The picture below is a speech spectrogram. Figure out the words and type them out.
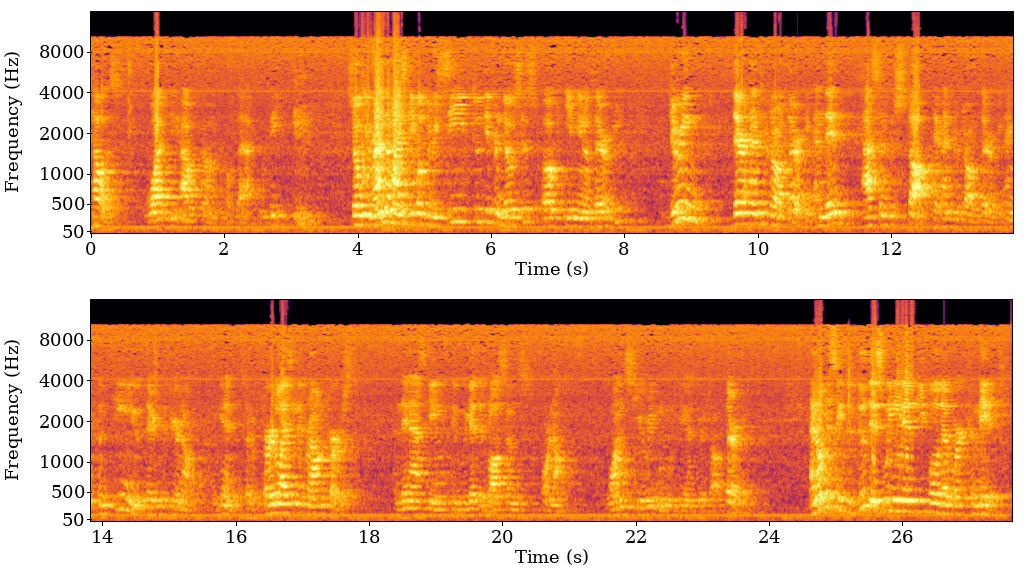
tell us what the outcome of that would be. So we randomized people to receive two different doses of immunotherapy during their antiviral therapy and then asked them to stop their antiviral therapy and continue their interferon alpha. Again, sort of fertilizing the ground first and then asking, do we get the blossoms or not? Once you remove the antiviral therapy. And obviously to do this, we needed people that were committed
